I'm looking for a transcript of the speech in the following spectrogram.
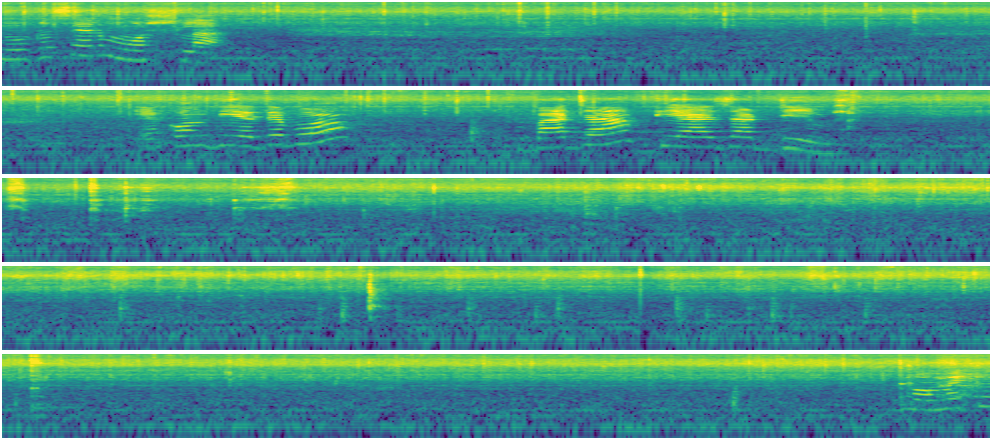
নুডলসের মশলা। এখন দিয়ে দেব ভাজা পেঁয়াজ আর ডিম। টমেটো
